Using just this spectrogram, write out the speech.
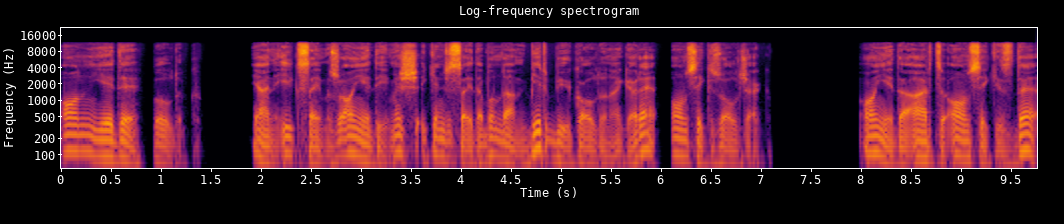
17 bulduk. Yani ilk sayımız 17'ymiş, ikinci sayı da bundan bir büyük olduğuna göre 18 olacak. 17 artı 18 de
